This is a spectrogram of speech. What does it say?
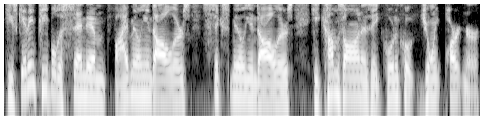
He's getting people to send him $5 million, $6 million. He comes on as a quote unquote joint partner,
